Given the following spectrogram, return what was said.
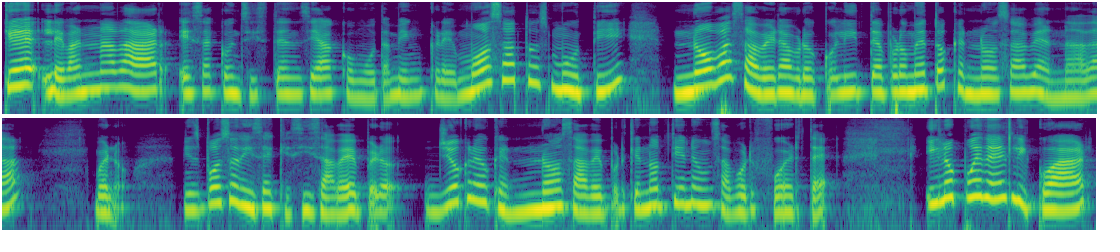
que le van a dar esa consistencia como también cremosa a tu smoothie. No vas a ver a brócoli, te prometo que no sabe a nada. Bueno, mi esposo dice que sí sabe, pero yo creo que no sabe porque no tiene un sabor fuerte. Y lo puedes licuar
